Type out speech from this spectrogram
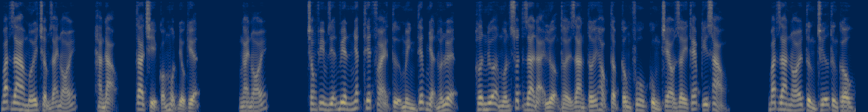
bắt ra mới chậm rãi nói, hàn đạo, ta chỉ có một điều kiện. Ngài nói, trong phim diễn viên nhất thiết phải tự mình tiếp nhận huấn luyện, hơn nữa muốn xuất ra đại lượng thời gian tới học tập công phu cùng treo dây thép kỹ xảo. Bắt ra nói từng chữ từng câu,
